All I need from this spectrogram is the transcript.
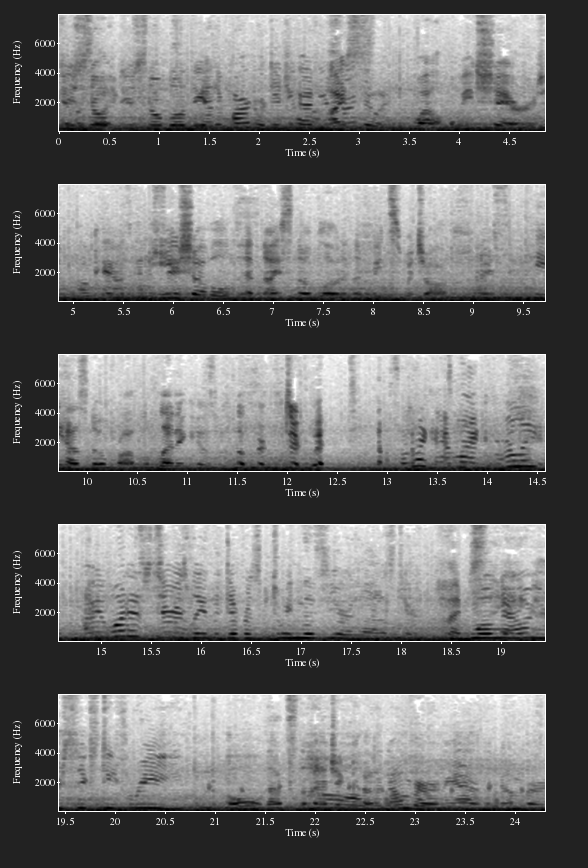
Did It you, snow, like- you snow blow the other part or did you have your son do it? Well, we shared. Okay, I was going to say. He shoveled and I snow blowed and then we'd switch off. I see. He has no problem letting his mother do it. So like, I'm like, really? I mean, what is seriously the difference between this year and last year? I'm Well, saying- now you're 63. Oh, that's the magic oh, the number. Yeah, the number.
